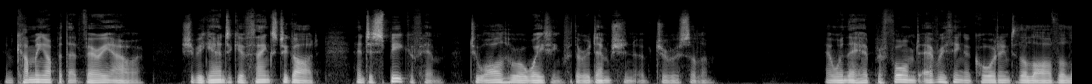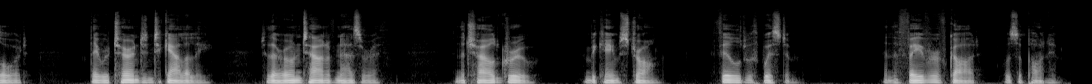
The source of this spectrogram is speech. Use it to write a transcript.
And coming up at that very hour, she began to give thanks to God, and to speak of him to all who were waiting for the redemption of Jerusalem. And when they had performed everything according to the law of the Lord, they returned into Galilee, to their own town of Nazareth. And the child grew and became strong, filled with wisdom, and the favor of God was upon him.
